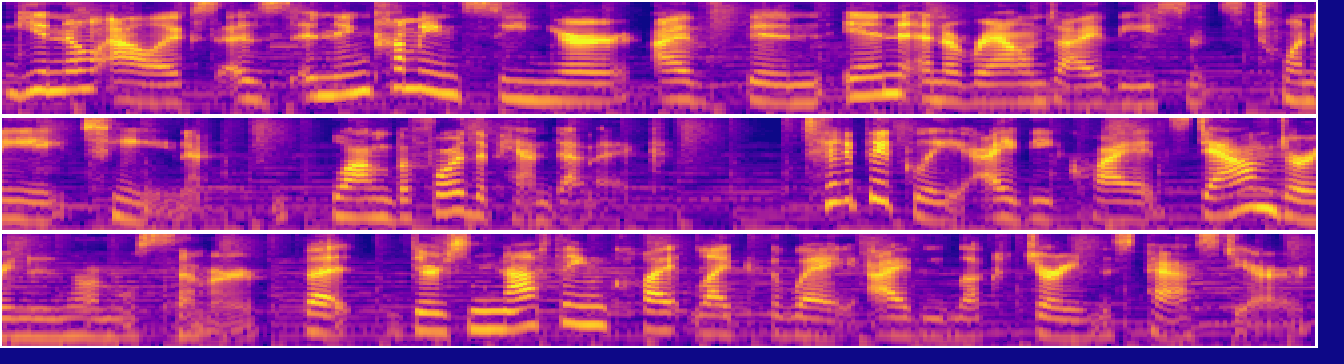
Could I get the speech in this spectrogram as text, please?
You know, Alex, as an incoming senior, I've been in and around IV since 2018, long before the pandemic. Typically, IV quiets down during a normal summer, but there's nothing quite like the way IV looked during this past year,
